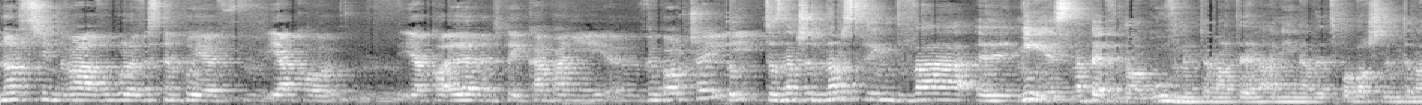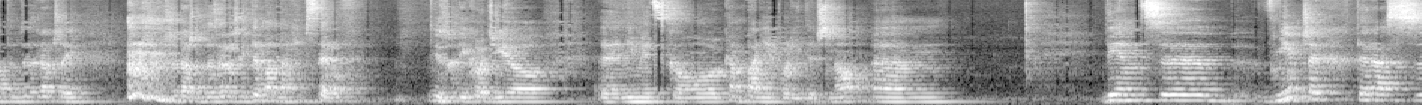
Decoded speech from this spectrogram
Nord Stream 2 w ogóle występuje w, jako jako element tej kampanii e, wyborczej. To, to znaczy Nord Stream 2 y, nie jest na pewno głównym tematem, ani nawet pobocznym tematem, to jest raczej, przepraszam, to jest raczej temat dla hipsterów, jeżeli chodzi o y, niemiecką kampanię polityczną. Więc y, w Niemczech teraz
